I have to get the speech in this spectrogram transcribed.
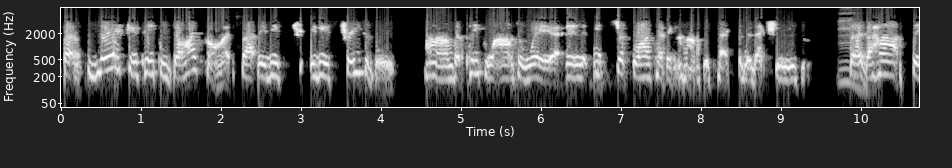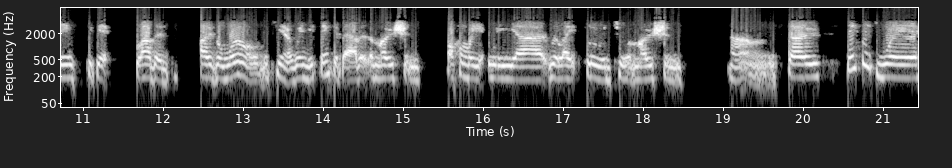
But very few people die from it, but it is, it is treatable. Um, but people aren't aware, and it's just like having a heart attack, but it actually isn't. So the heart seems to get flooded, overwhelmed. You know, when you think about it, emotions. Often we we uh, relate fluid to emotions. Um, so this is where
